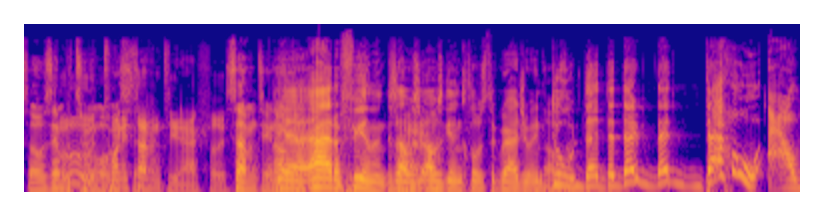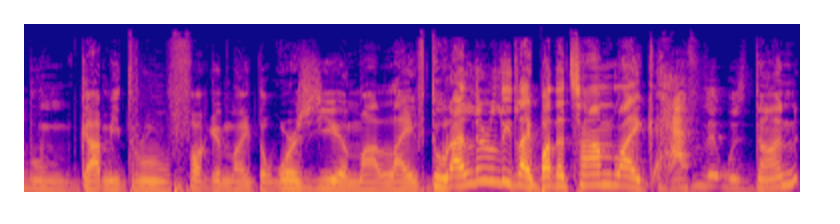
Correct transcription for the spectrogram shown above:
So it was in Ooh, between what we said. 2017 actually. 17. Okay. Yeah, I had a feeling because I was I was getting close to graduating. That was Dude, that, that that that that whole album got me through fucking like the worst year of my life. Dude, I literally like by the time like half of it was done,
